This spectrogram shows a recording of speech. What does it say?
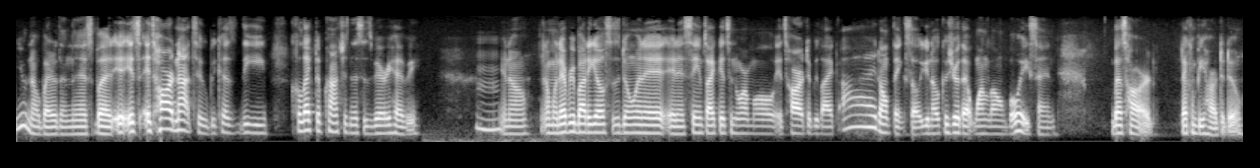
you know better than this, but it, it's it's hard not to because the collective consciousness is very heavy, mm-hmm. you know, and when everybody else is doing it and it seems like it's normal, it's hard to be like, I don't think so, you know, because you're that one lone voice, and that's hard. That can be hard to do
